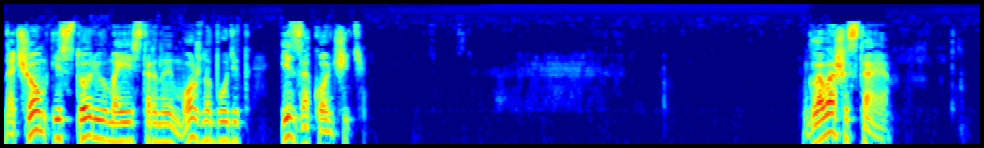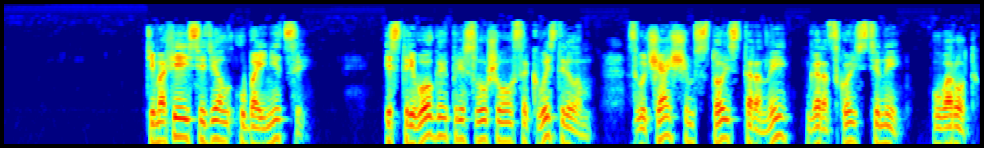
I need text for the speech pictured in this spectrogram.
на чем историю моей страны можно будет и закончить. Глава шестая. Тимофей сидел у бойницы и с тревогой прислушивался к выстрелам, звучащим с той стороны городской стены, у ворот.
